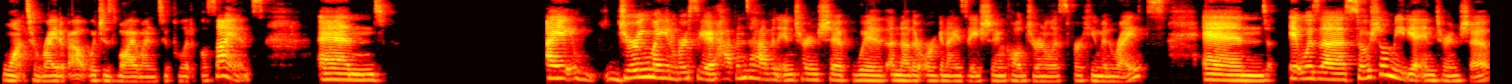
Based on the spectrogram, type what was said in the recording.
want to write about, which is why I went into political science. And I during my university, I happened to have an internship with another organization called Journalists for Human Rights, and it was a social media internship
